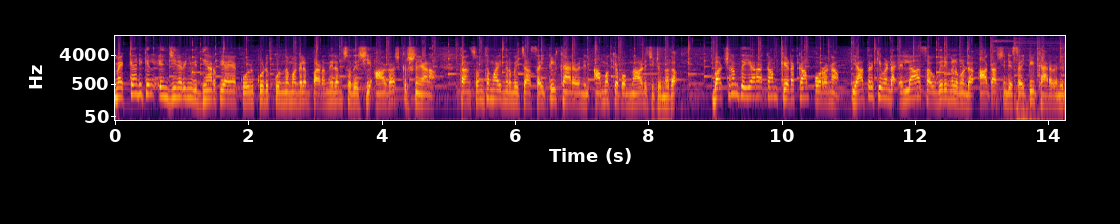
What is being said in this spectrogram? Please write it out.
മെക്കാനിക്കൽ എഞ്ചിനീയറിംഗ് വിദ്യാർത്ഥിയായ കോഴിക്കോട് കുന്നമംഗലം പടനിലം സ്വദേശി ആകാശ് കൃഷ്ണയാണ് താൻ സ്വന്തമായി നിർമ്മിച്ച സൈക്കിൾ കാരവനിൽ അമ്മയ്ക്കൊപ്പം നാട് ചുറ്റുന്നത്. ഭക്ഷണം തയ്യാറാക്കാം കിടക്കാം ഉറങ്ങാം. യാത്രയ്ക്ക് വേണ്ട എല്ലാ സൗകര്യങ്ങളുമുണ്ട് ആകാശിന്റെ സൈക്കിൾ കാരവനിൽ.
